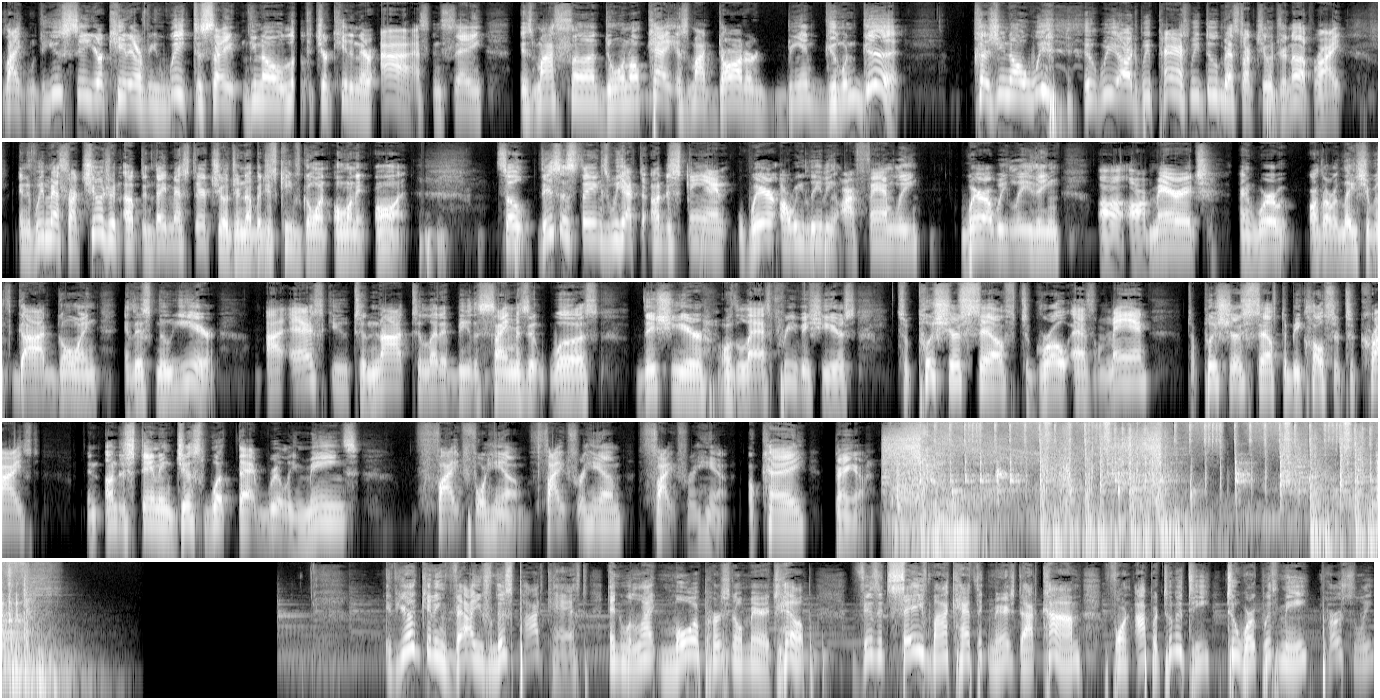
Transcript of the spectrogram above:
like do you see your kid every week to say you know look at your kid in their eyes and say is my son doing okay is my daughter being doing good because you know we we are we parents we do mess our children up right and if we mess our children up, then they mess their children up. It just keeps going on and on. So this is things we have to understand. Where are we leading our family? Where are we leading uh, our marriage? And where are the relationship with God going in this new year? I ask you to not to let it be the same as it was this year or the last previous years, to push yourself to grow as a man, to push yourself to be closer to Christ, and understanding just what that really means, fight for him. Fight for him. Fight for him. Okay? Bam. If you're getting value from this podcast and would like more personal marriage help, visit SaveMyCatholicMarriage.com for an opportunity to work with me personally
